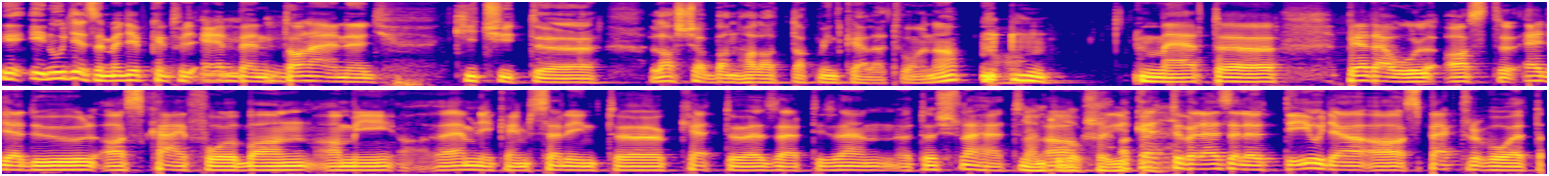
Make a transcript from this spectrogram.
Én úgy érzem egyébként, hogy ebben talán egy kicsit lassabban haladtak, mint kellett volna. mert uh, például azt egyedül a Skyfall-ban, ami emlékeim szerint uh, 2015-ös lehet. Nem a, tudok segíteni. A kettővel ezelőtti, ugye a Spectre volt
